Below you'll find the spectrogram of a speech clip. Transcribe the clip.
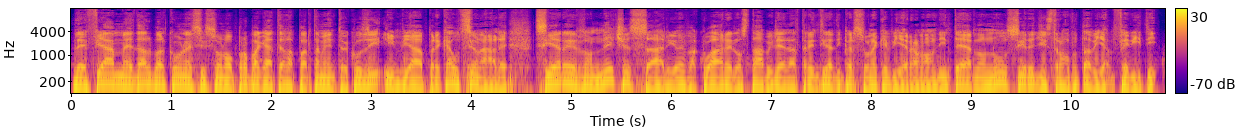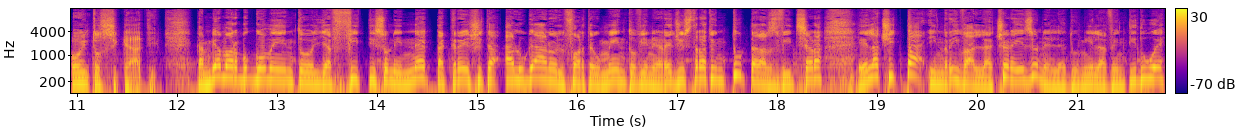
le fiamme dal balcone si sono propagate all'appartamento e così in via precauzionale si è reso necessario evacuare lo stabile e la trentina di persone che vi erano all'interno. Non si registrano tuttavia feriti o intossicati. Cambiamo argomento, gli affitti sono in netta crescita a Lugano, il forte aumento viene registrato in tutta la Svizzera e la città in riva al Ceresio nel 2022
